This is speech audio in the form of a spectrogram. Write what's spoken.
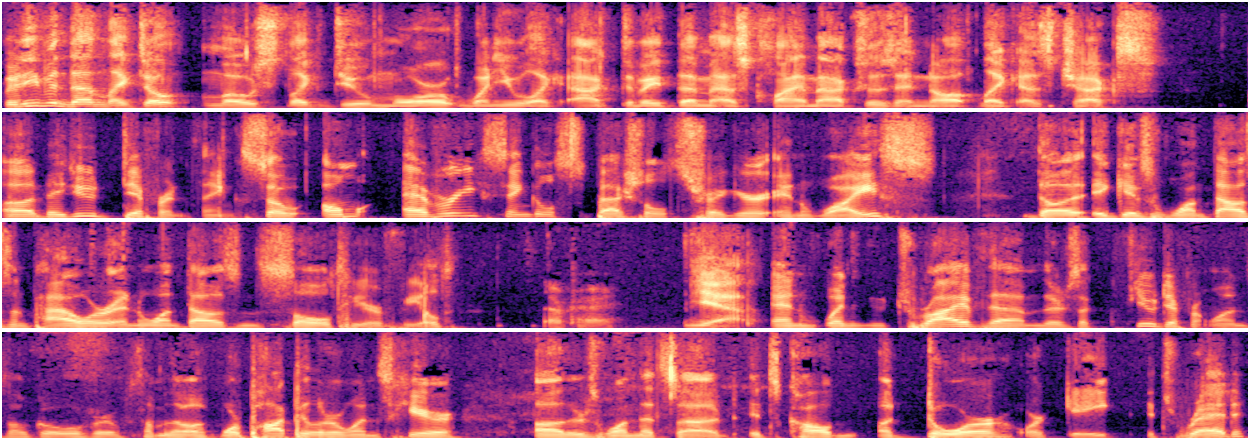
but even then, like, don't most like do more when you like activate them as climaxes and not like as checks? Uh, they do different things. So um, every single special trigger in Weiss, the it gives 1,000 power and 1,000 soul to your field. Okay. Yeah, And when you drive them, there's a few different ones. I'll go over some of the more popular ones here. Uh, there's one that's uh, it's called a door or gate. It's red,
